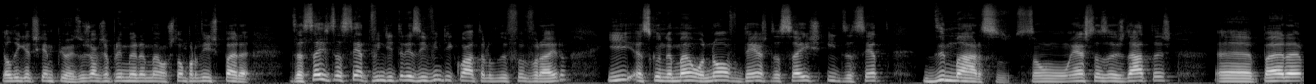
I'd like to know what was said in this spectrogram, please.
da Liga dos Campeões, os jogos da primeira mão estão previstos para 16, 17, 23 e 24 de fevereiro e a segunda mão a 9, 10, 16 e 17 de março. São estas as datas uh, para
